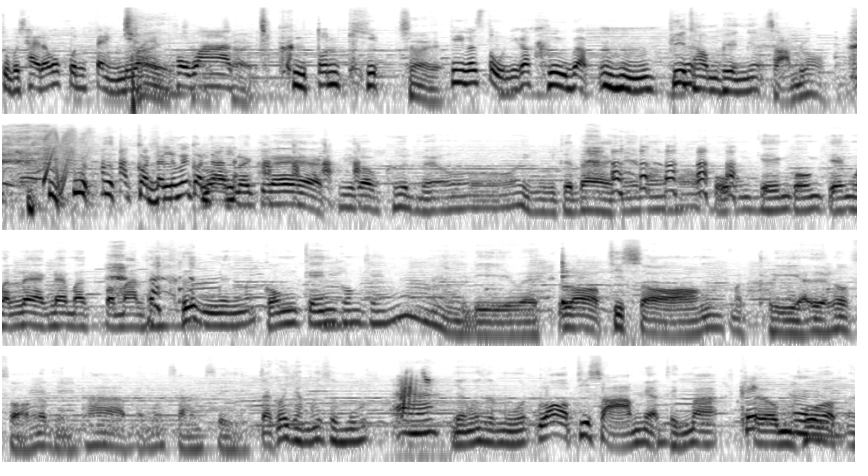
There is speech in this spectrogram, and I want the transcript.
สุภาชัยแล้วก็คนแต่งด้ใช่วย เพราะว่าใช่คือต้นคิดใช่พี่วสุนี่ก็คือแบบอือหือพี่ทำเพลงเนี้ยสามรอบอะกดดันหรือไม่กดดันรอบแรกๆพี่ก็ขึ้นไปโอ้ยกูจะได้ไหมเนาะโกงเก่งโกงเก่งวันแรกได้มาประมาณสักครึ่งหนึ่งมั้งโกงเก่งโกงเก่งไม่ ดีเว้ยรอบที่สองมาเคลียร์เออรอบสองก็เห็นภาพแล้วรอบสามสี่แต่ก็ยังไม่ smooth อ่าฮะ ยังไม่สมูทรอบที่สามเนี่ยถึงมาคลิกเติมอืมพวกเอ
